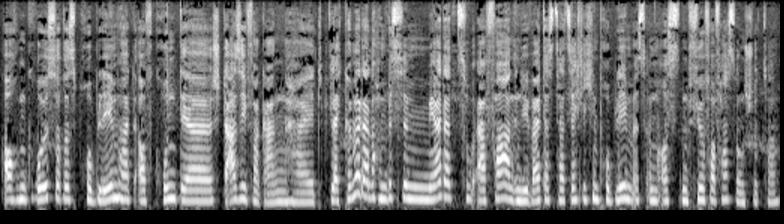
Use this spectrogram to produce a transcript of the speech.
auch ein größeres Problem hat aufgrund der Stasi-Vergangenheit. Vielleicht können wir da noch ein bisschen mehr dazu erfahren, inwieweit das tatsächlich ein Problem ist im Osten für Verfassungsschützer.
